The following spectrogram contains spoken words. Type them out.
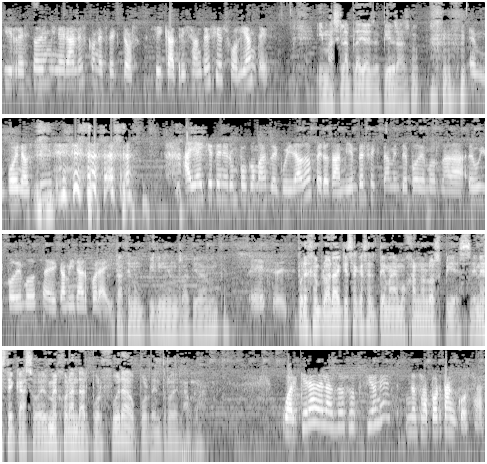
y resto de minerales con efectos cicatrizantes y exfoliantes. Y más en la playa es de piedras, ¿no? Eh, bueno, sí. ahí hay que tener un poco más de cuidado, pero también perfectamente podemos nada, uy, podemos eh, caminar por ahí. Te hacen un peeling rápidamente. Eso es. Por ejemplo, ahora que sacas el tema de mojarnos los pies, en este caso, ¿es mejor andar por fuera o por dentro del agua? Cualquiera de las dos opciones nos aportan cosas.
